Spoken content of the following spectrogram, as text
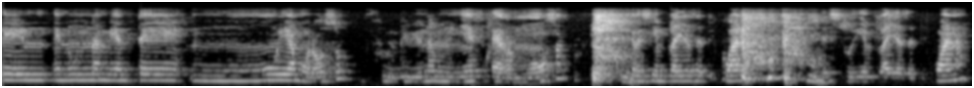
en, en un ambiente muy amoroso, viví una niñez hermosa, crecí en playas de Tijuana, estudié en playas de Tijuana,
